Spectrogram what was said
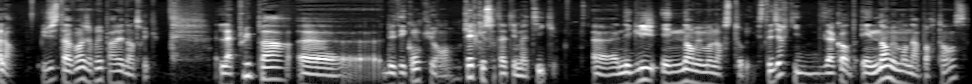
Alors juste avant j'aimerais parler d'un truc. La plupart euh, de tes concurrents, quelle que soit ta thématique, euh, négligent énormément leur story. C'est-à-dire qu'ils accordent énormément d'importance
